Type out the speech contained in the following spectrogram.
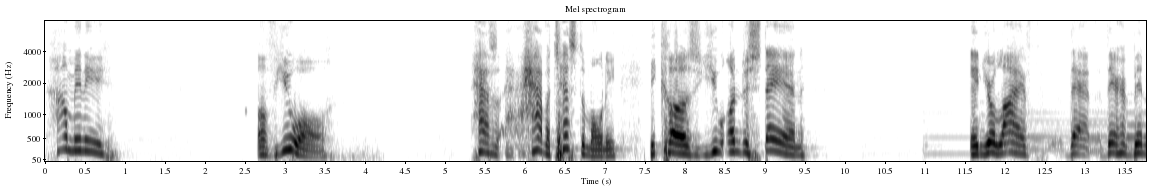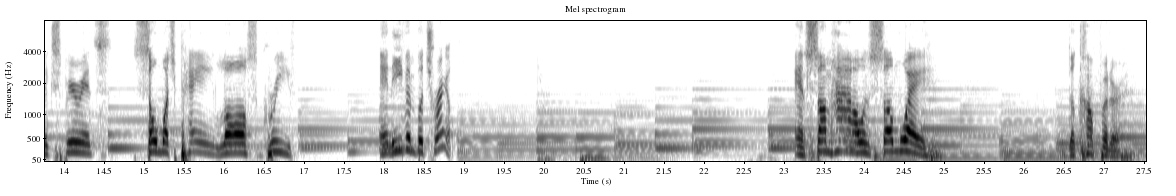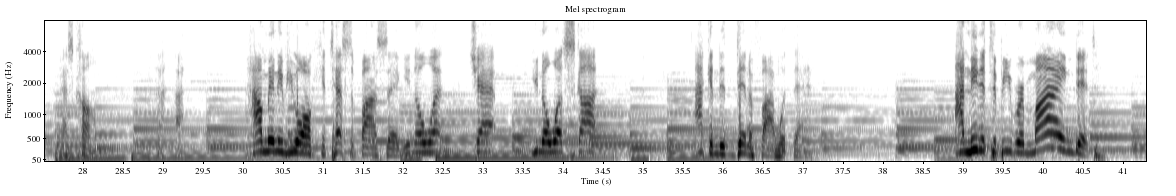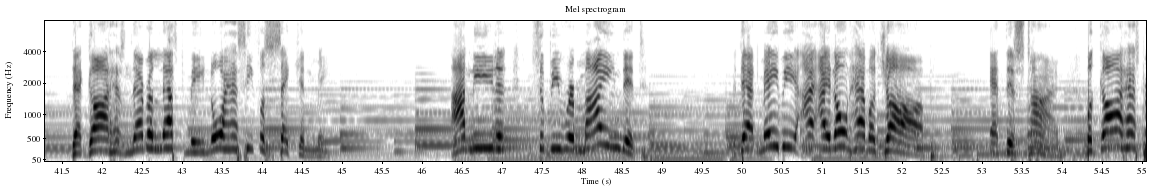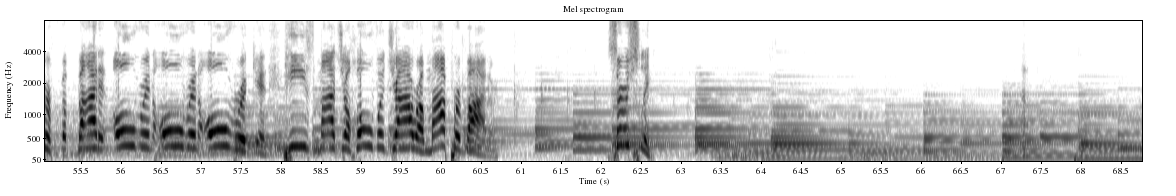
How many of you all has have a testimony because you understand in your life that there have been experiences so much pain, loss, grief, and even betrayal. And somehow, in some way, the Comforter has come. How many of you all can testify and say, you know what, chap, you know what, Scott? I can identify with that. I needed to be reminded that God has never left me, nor has He forsaken me. I needed to be reminded that maybe I, I don't have a job at this time, but God has provided over and over and over again. He's my Jehovah Jireh, my provider. Seriously.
